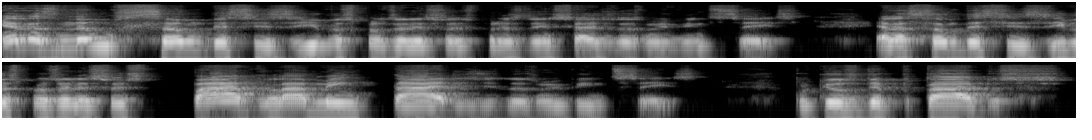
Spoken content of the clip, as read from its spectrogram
elas não são decisivas para as eleições presidenciais de 2026. Elas são decisivas para as eleições parlamentares de 2026. Porque os deputados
